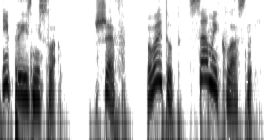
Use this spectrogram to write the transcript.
и произнесла. «Шеф, вы тут самый классный».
